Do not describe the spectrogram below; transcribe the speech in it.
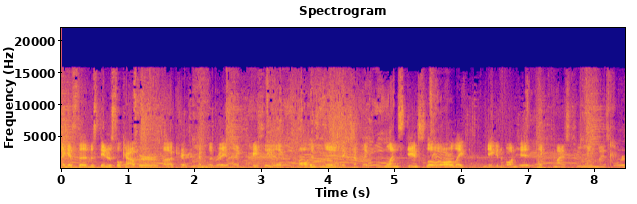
I guess the the standard Soul Calibur uh, character template, right? Like basically like all his lows except like one stance low are like negative on hit, like minus two, maybe minus four.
